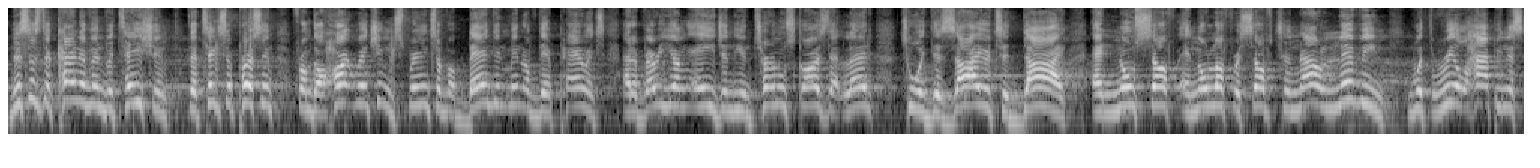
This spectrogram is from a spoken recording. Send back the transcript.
This is the kind of invitation that takes a person from the heart wrenching experience of abandonment of their parents at a very young age and the internal scars that led to a desire to die and no self and no love for self to now living with real happiness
